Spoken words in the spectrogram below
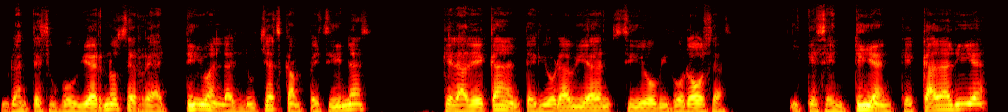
Durante su gobierno se reactivan las luchas campesinas que la década anterior habían sido vigorosas y que sentían que cada día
